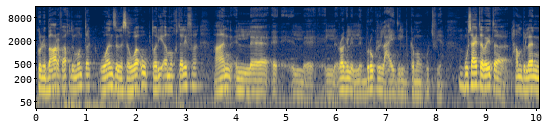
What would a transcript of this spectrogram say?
كنت بعرف آخد المنتج وأنزل أسوقه بطريقة مختلفة عن ال ال الراجل ال broker العادي اللي كان موجود فيها. وساعتها بقيت الحمد لله إن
